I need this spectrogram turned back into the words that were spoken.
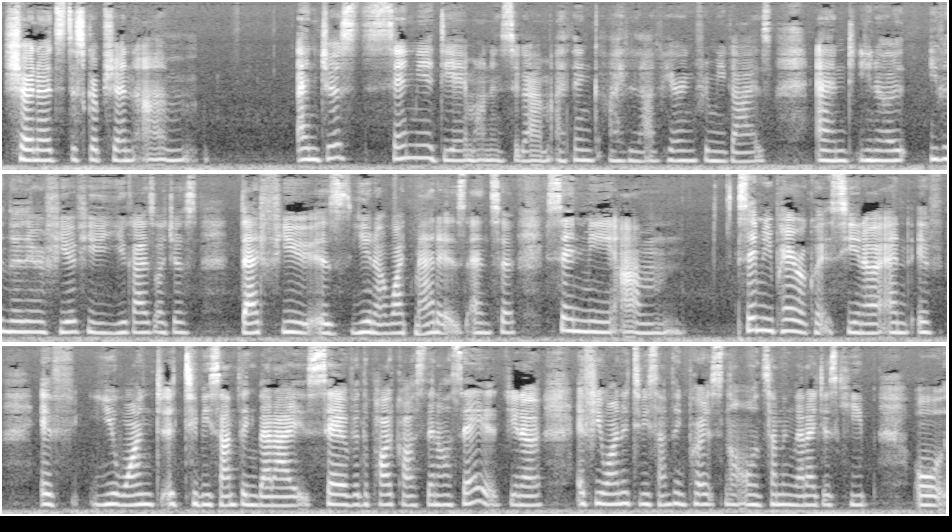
show notes description. Um, and just send me a DM on Instagram. I think I love hearing from you guys. And, you know, even though there are a few of you, you guys are just that few is, you know, what matters. And so send me um send me prayer requests, you know, and if if you want it to be something that I say over the podcast, then I'll say it. You know, if you want it to be something personal or something that I just keep or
